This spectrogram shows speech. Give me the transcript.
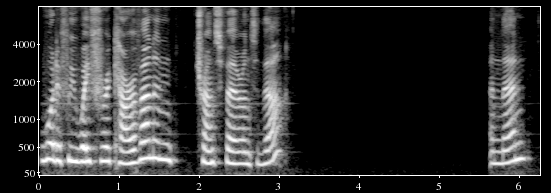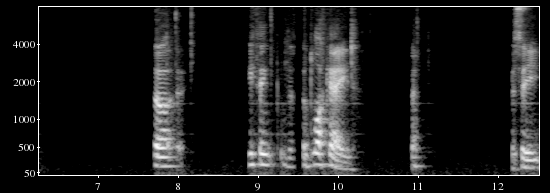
What if we wait for a caravan and transfer onto that? And then, So, you think the, the blockade? See,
